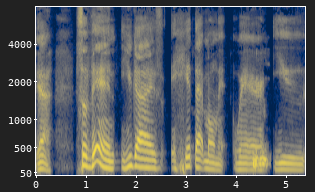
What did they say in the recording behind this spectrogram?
yeah. So then you guys hit that moment where mm-hmm. you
